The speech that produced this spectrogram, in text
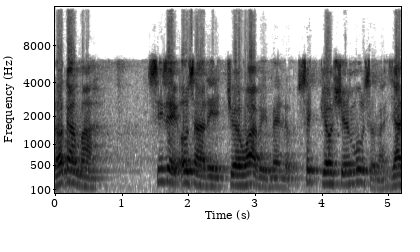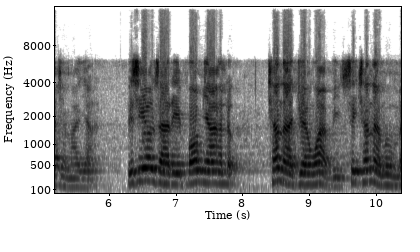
လောကမှာစီးစိမ်ဥစ္စာတွေကျွယ်ဝပေမဲ့လို့စိတ်ပျော်ရွှင်မှုဆိုတာရချင်မှရပစ္စည်းဥစ္စာတွေပေါများလို့ချမ်းသာကြွယ်ဝပြီးစိတ်ချမ်းသာမှုမ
